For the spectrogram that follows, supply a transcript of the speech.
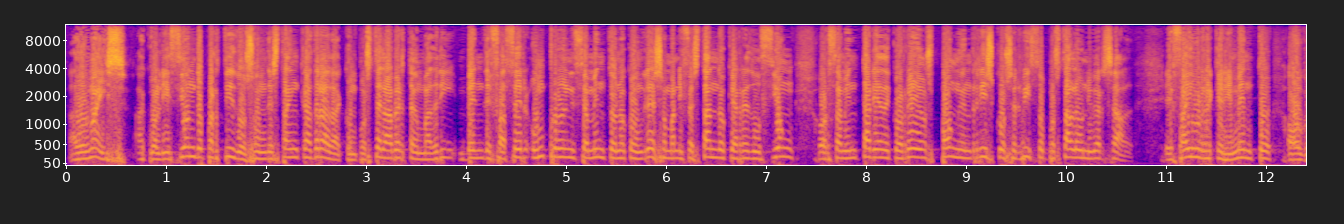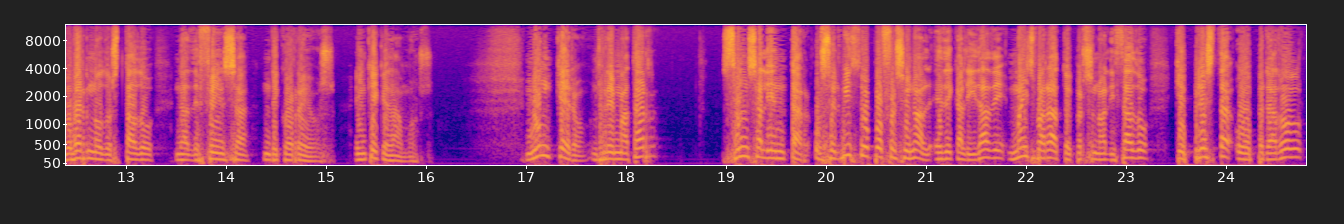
Ademais, a coalición de partidos onde está encadrada Compostela Aberta en Madrid ven de facer un pronunciamento no Congreso manifestando que a reducción orzamentaria de correos pon en risco o Servizo Postal Universal e fai un requerimento ao Goberno do Estado na defensa de correos. En que quedamos? Non quero rematar sen salientar o servizo profesional e de calidade máis barato e personalizado que presta o operador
